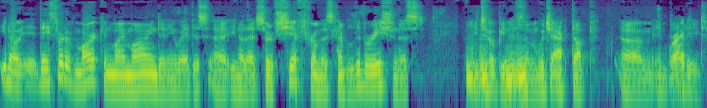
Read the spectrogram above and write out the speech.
you know they sort of mark in my mind anyway this uh, you know that sort of shift from this kind of liberationist mm-hmm. utopianism mm-hmm. which ACT UP um, embodied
